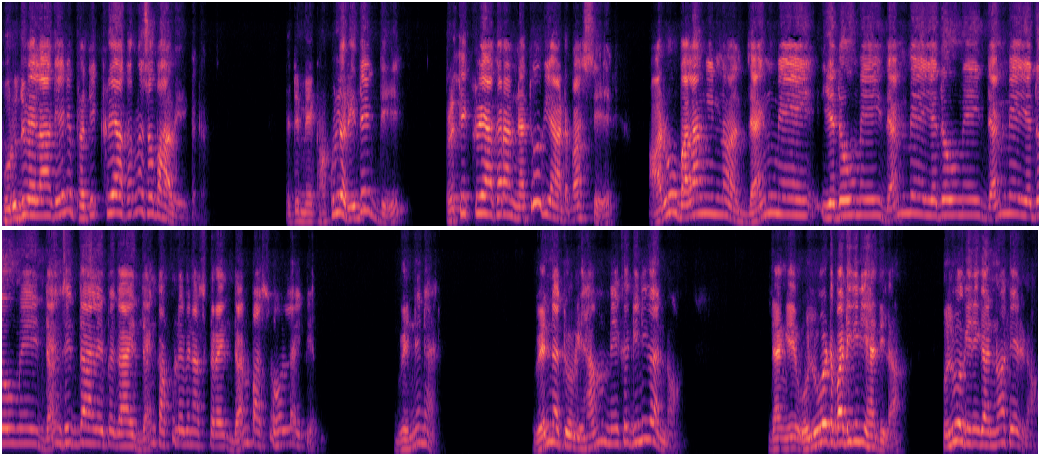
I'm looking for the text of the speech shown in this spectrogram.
පුරුදු වෙලා තියෙන ප්‍රතික්‍රියා කරන ස්වභාවයකට. ඉතින් මේ කකුල රිදෙද්දී ප්‍රතික්‍රියා කරන්නේ නැතුව ගියාට පස්සේ අරු බලන් ඉන්නවා. දැන් මේ යදොමේ දැන් මේ යදොමේ දැන් මේ යදොමේ දැන් සිද්ධාලේප ගායි දැන් කකුල වෙනස් කරයි දැන් පස්ස හොල්ලයි කියන වෙන්නේ නැහැ. වෙන්නේ නැතුව ගියහම මේක ගිනි ගන්නවා. දැන් ඒ ඔළුවට බඩගිනි හැදිලා ඔළුව ගිනි ගන්නවා තේරෙනවා.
